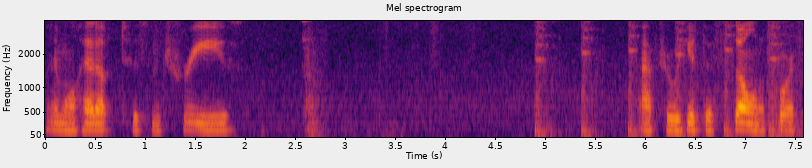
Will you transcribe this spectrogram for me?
And then we'll head up to some trees. After we get this stone, of course.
